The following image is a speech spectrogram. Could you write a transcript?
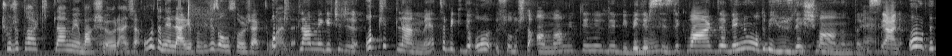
çocuklar kitlenmeye başlıyor öğrenciler. Orada neler yapabiliriz onu soracaktım O ben de. kitlenme geçicidir. O kitlenme tabii ki de o sonuçta anlam yüklenildi, bir belirsizlik vardı ve ne oldu? Bir yüzleşme anındayız. Evet. Yani orada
